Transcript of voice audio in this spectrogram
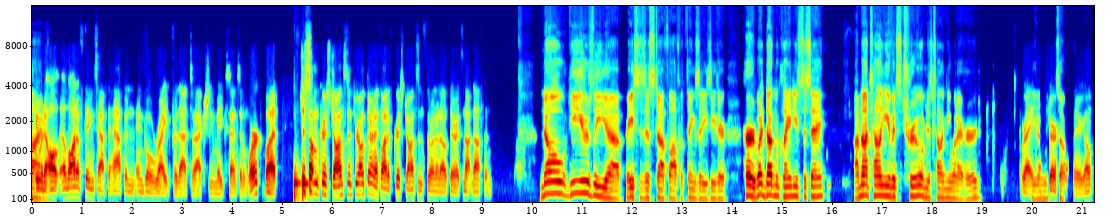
It would all a lot of things have to happen and go right for that to actually make sense and work. But just something Chris Johnson threw out there, and I thought if Chris Johnson's throwing it out there, it's not nothing. No, he usually uh, bases his stuff off of things that he's either heard. What Doug MacLean used to say? I'm not telling you if it's true. I'm just telling you what I heard. Right. You know, sure. so there you go.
